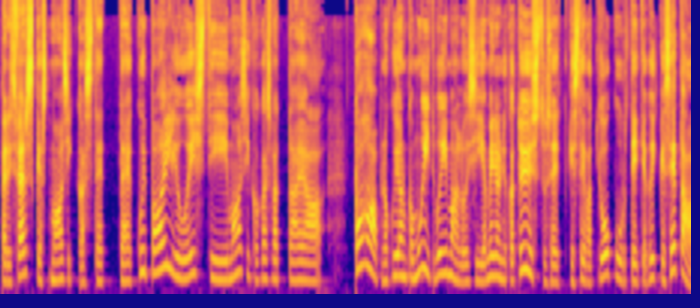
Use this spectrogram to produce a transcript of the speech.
päris värskest maasikast, et äh, kui palju Eesti maasikakasvataja tahab, no kui on ka muid võimalusi ja meil on ju ka tööstused, kes teevad jogurteid ja kõike seda,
